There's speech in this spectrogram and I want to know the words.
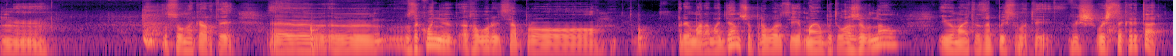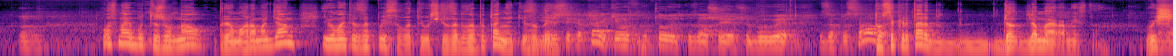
е, стосовно карти. Е, е, В законі говориться про прийом громадян, що проводиться, має бути у вас журнал, і ви маєте записувати. Ви ж, ви ж секретар. У вас має бути журнал прийому громадян, і ви маєте записувати усі запитання, які Є ж секретар, який от готовий сказав, що щоб ви записали. То секретар для, для мера міста. Ви ж,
